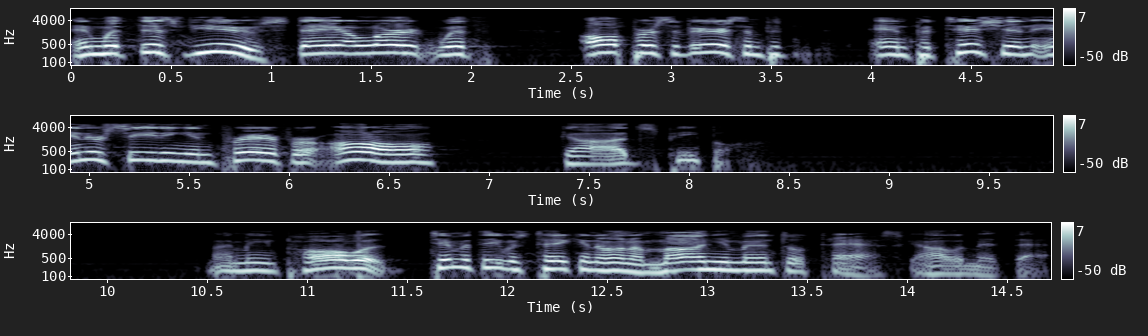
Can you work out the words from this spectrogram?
And with this view, stay alert with all perseverance and, and petition, interceding in prayer for all God's people. I mean, Paul, Timothy was taking on a monumental task. I'll admit that.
